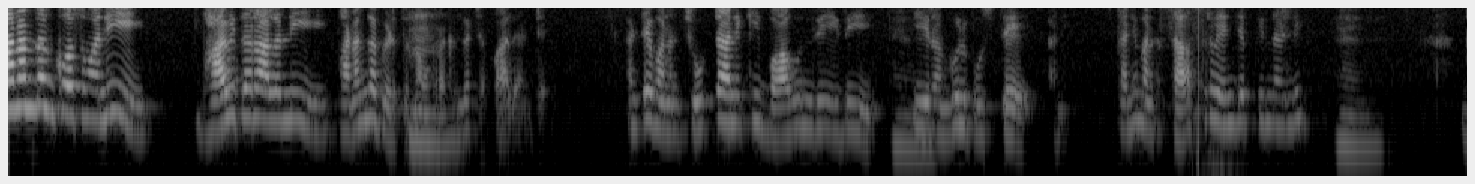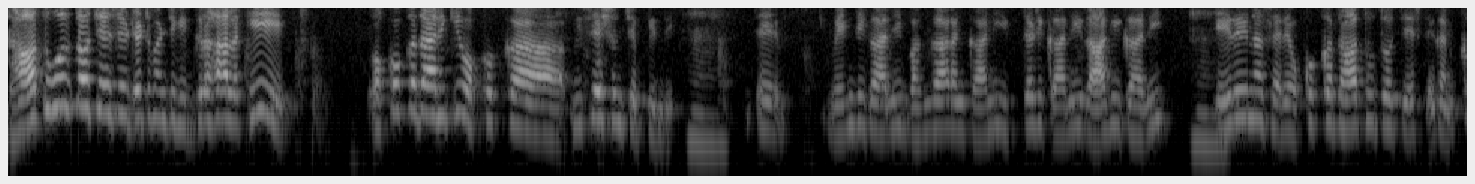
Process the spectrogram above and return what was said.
ఆనందం కోసమని భావితరాలని పణంగా పెడుతున్నాం ఒక. రకంగా చెప్పాలి అంటే అంటే మనం చూడటానికి బాగుంది ఇది ఈ రంగులు పూస్తే అని కానీ మనకు శాస్త్రం ఏం చెప్పిందండి. ధాతువులతో చేసేటటువంటి విగ్రహాలకి ఒక్కొక్క దానికి ఒక్కొక్క విశేషం చెప్పింది. అంటే వెండి కానీ బంగారం కానీ ఇత్తడి కానీ రాగి కానీ. ఏదైనా సరే ఒక్కొక్క ధాతువుతో చేస్తే కనుక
